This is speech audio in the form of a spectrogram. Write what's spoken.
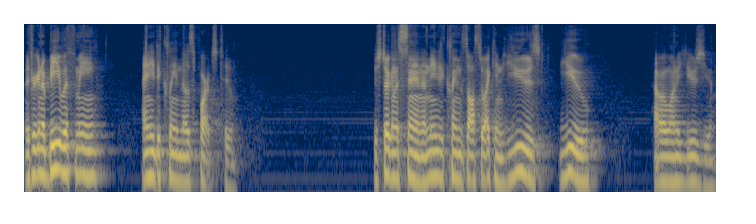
If you're going to be with me, I need to clean those parts too. You're still going to sin. I need to clean this off so I can use you how I want to use you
